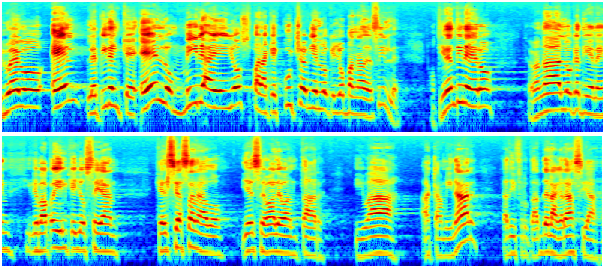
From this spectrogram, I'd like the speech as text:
y luego él le piden que él los mire a ellos para que escuche bien lo que ellos van a decirle. No tienen dinero, le van a dar lo que tienen y le va a pedir que ellos sean, que él sea sanado y él se va a levantar y va a caminar, a disfrutar de la gracia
